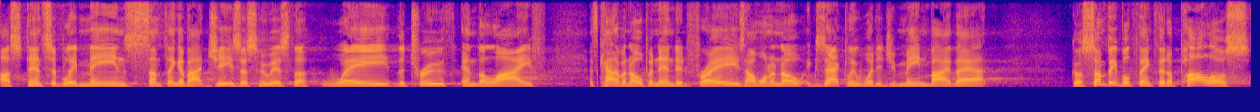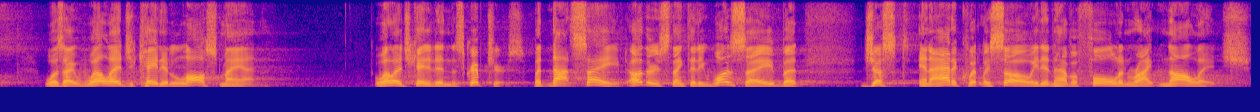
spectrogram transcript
ostensibly means something about Jesus, who is the way, the truth, and the life. It's kind of an open ended phrase. I want to know exactly what did you mean by that? Because some people think that Apollos was a well educated lost man, well educated in the scriptures, but not saved. Others think that he was saved, but just inadequately so. He didn't have a full and ripe knowledge.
